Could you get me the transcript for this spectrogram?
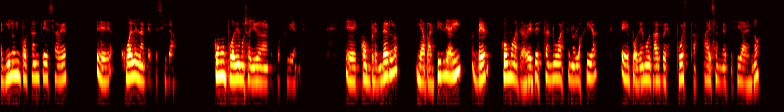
Aquí lo importante es saber eh, cuál es la necesidad, cómo podemos ayudar a nuestros clientes, comprenderlo y a partir de ahí ver cómo a través de estas nuevas tecnologías eh, podemos dar respuesta a esas necesidades, ¿no?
